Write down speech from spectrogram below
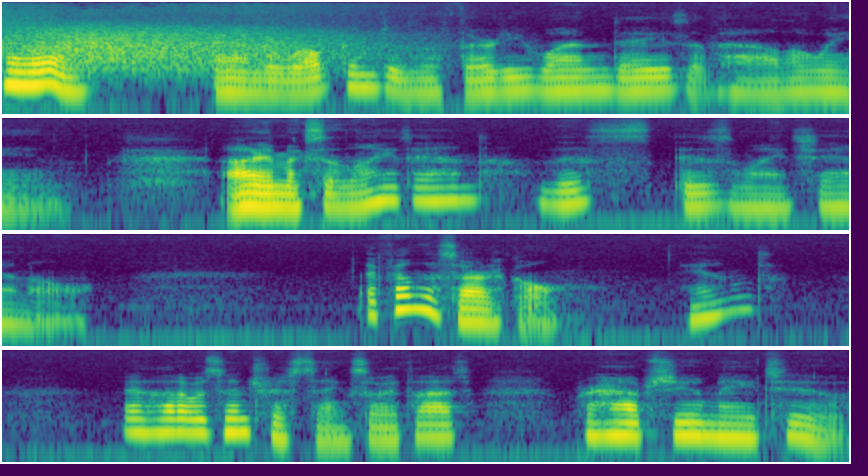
Hello, and welcome to the 31 Days of Halloween. I am Exit Light, and this is my channel. I found this article, and I thought it was interesting, so I thought perhaps you may too.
